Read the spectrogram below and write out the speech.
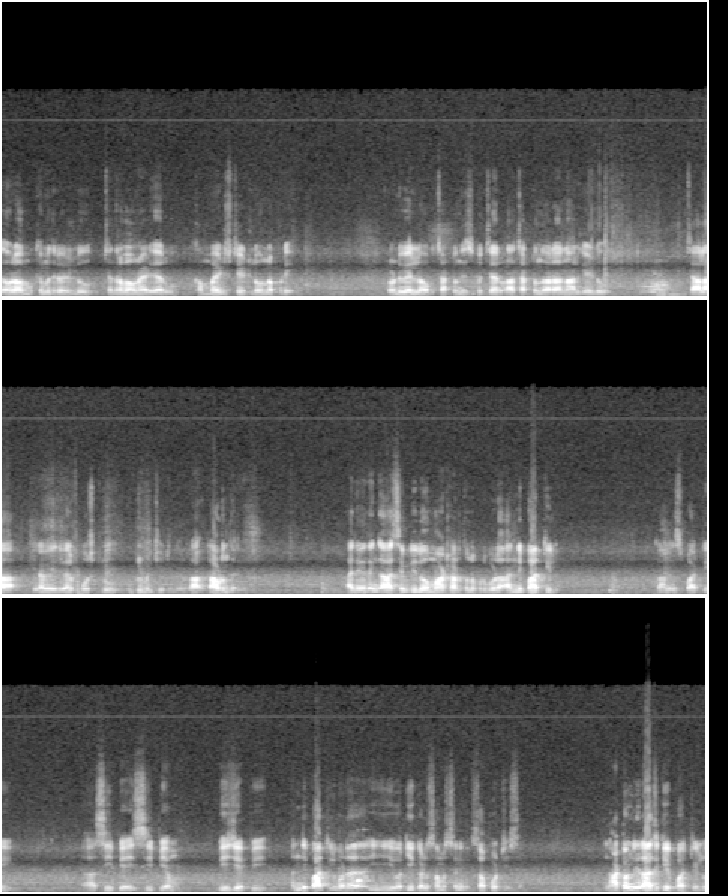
గౌరవ ముఖ్యమంత్రి వర్యులు చంద్రబాబు నాయుడు గారు కంబైన్డ్ స్టేట్లో ఉన్నప్పుడే రెండు వేలలో ఒక చట్టం తీసుకొచ్చారు. ఆ చట్టం ద్వారా నాలుగేళ్ళు చాలా ఇరవై ఐదు వేల పోస్టులు ఇంప్లిమెంట్ చేయడం రా రావడం జరిగింది. అదేవిధంగా అసెంబ్లీలో మాట్లాడుతున్నప్పుడు కూడా అన్ని పార్టీలు Congress party CPI CPM BJP అన్ని పార్టీలు కూడా ఈ వర్గీకరణ సమస్యని సపోర్ట్ చేశారు. నాట్ ఓన్లీ రాజకీయ పార్టీలు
